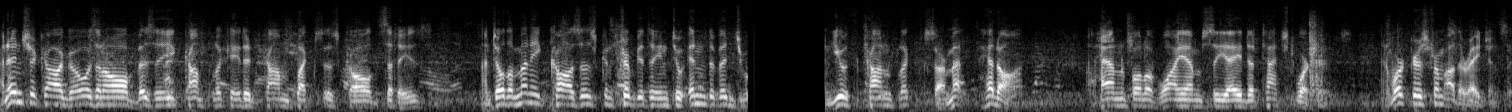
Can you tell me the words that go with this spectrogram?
And in Chicago, as in all busy, complicated complexes called cities, until the many causes contributing to individual and youth conflicts are met head on, a handful of YMCA detached workers and workers from other agencies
